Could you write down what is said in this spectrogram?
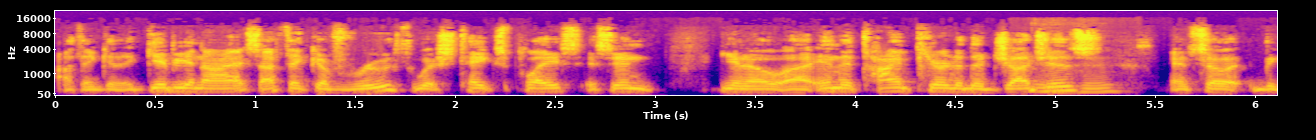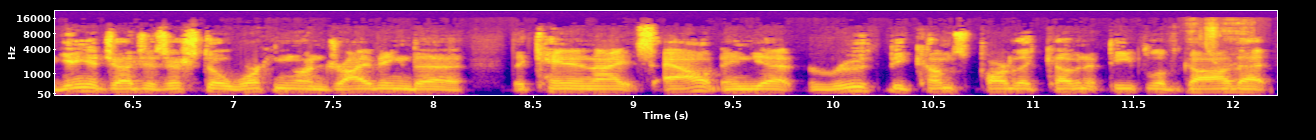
I think of the Gibeonites. I think of Ruth, which takes place is in you know uh, in the time period of the Judges, mm-hmm. and so at the beginning of Judges, they're still working on driving the the Canaanites out, and yet Ruth becomes part of the covenant people of God. Right. That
